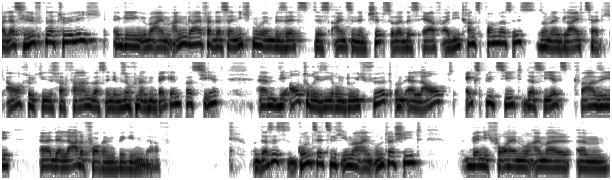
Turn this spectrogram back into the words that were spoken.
Weil das hilft natürlich äh, gegenüber einem Angreifer, dass er nicht nur im Besitz des einzelnen Chips oder des RFID-Transponders ist, sondern gleichzeitig auch durch dieses Verfahren, was in dem sogenannten Backend passiert, ähm, die Autorisierung durchführt und erlaubt explizit, dass jetzt quasi äh, der Ladevorgang beginnen darf. Und das ist grundsätzlich immer ein Unterschied, wenn ich vorher nur einmal ähm,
